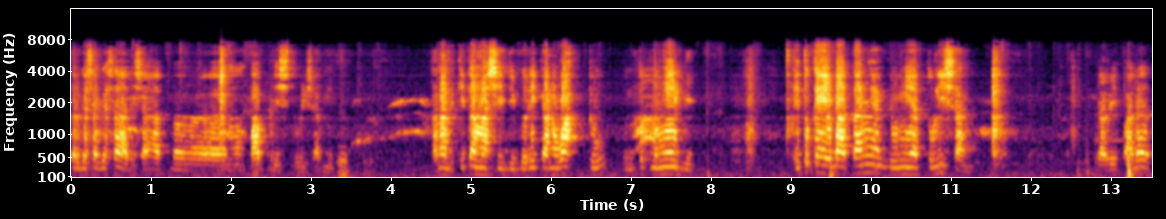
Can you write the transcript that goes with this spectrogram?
tergesa-gesa di saat eh, mempublish tulisan itu. Karena kita masih diberikan waktu untuk mengedit. Itu kehebatannya dunia tulisan daripada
